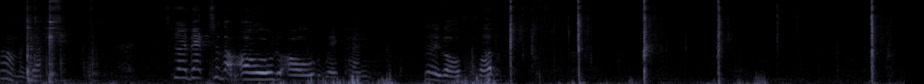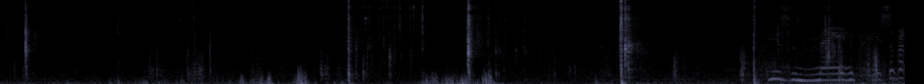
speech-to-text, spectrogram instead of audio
Oh my gosh. Let's go back to the old, old weapon. The golf club. The main piece of it.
